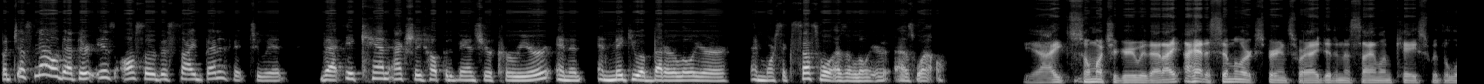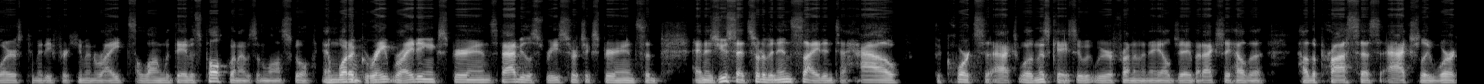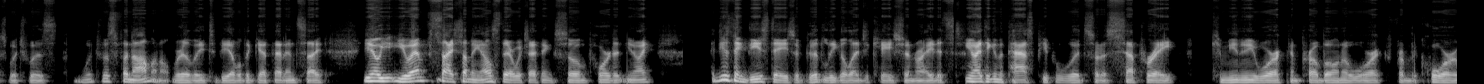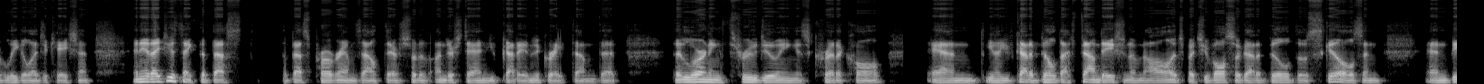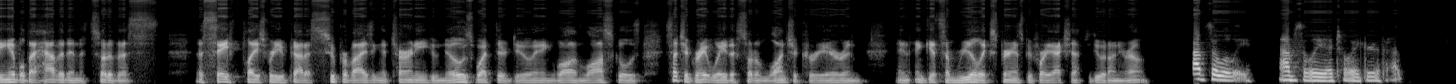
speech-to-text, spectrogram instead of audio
But just know that there is also the side benefit to it that it can actually help advance your career and, and make you a better lawyer and more successful as a lawyer as well. Yeah, I so much agree with that. I, I had a similar experience where I did an asylum case with the Lawyers Committee for Human Rights along with Davis Polk when I was in law school. And what a mm-hmm. great writing experience, fabulous research experience. And and as you said, sort of an insight into how the courts act well in this case we were in front of an ALJ but actually how the how the process actually works which was which was phenomenal really to be able to get that insight you know you, you emphasize something else there which I think is so important you know I I do think these days a good legal education, right? It's, you know, I think in the past people would sort of separate community work and pro bono work from the core of legal education. And yet I do think the best the best programs out there sort of understand you've got to integrate them that that learning through doing is critical and you know you've got to build that foundation of knowledge but you've also got to build those skills and and being able to have it in sort of a a safe place where you've got a supervising attorney who knows what they're doing while in law school is such a great way to sort of launch a career and, and, and get some real experience before you actually have to do it on your own. Absolutely. Absolutely. I totally agree with that.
